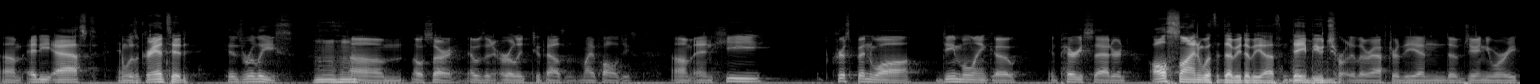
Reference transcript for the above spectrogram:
um, Eddie asked and was granted his release. Um, oh, sorry, that was in early 2000. My apologies. Um, and he, Chris Benoit, Dean Malenko, and Perry Saturn all signed with the WWF and debuted shortly thereafter, the end of January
